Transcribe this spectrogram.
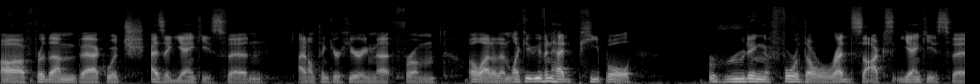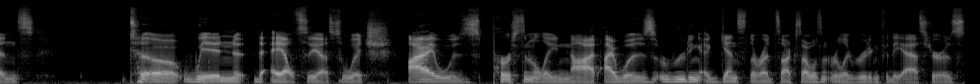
uh, for them back, which as a Yankees fan, I don't think you're hearing that from a lot of them. Like you even had people rooting for the Red Sox, Yankees fans, to win the ALCS, which I was personally not. I was rooting against the Red Sox. I wasn't really rooting for the Astros.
